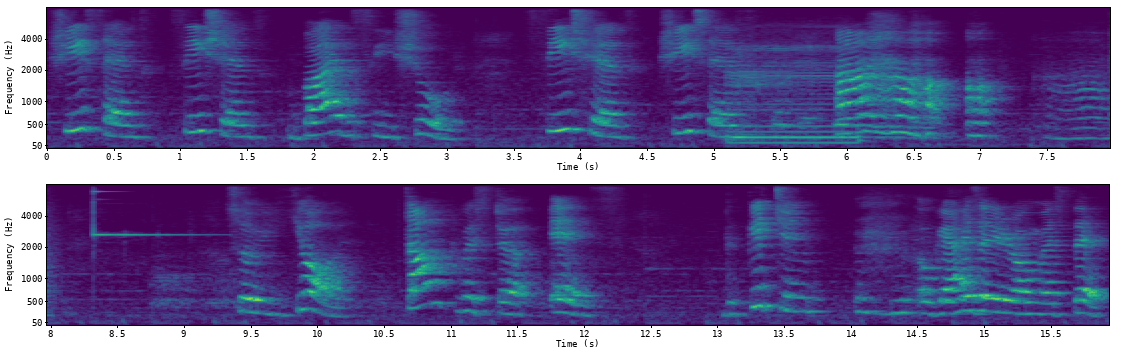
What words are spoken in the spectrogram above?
She sells seashells by the seashore. Seashells, she sells. Ah, ah, ah. So your tongue twister is the kitchen. okay, I said it wrong myself.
